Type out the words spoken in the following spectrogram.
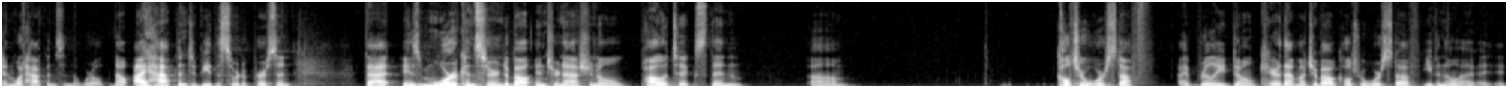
and what happens in the world. Now, I happen to be the sort of person that is more concerned about international politics than um, culture war stuff. I really don't care that much about culture war stuff, even though I, it,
